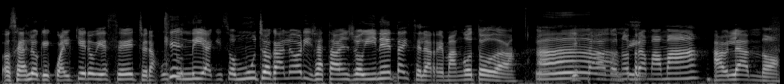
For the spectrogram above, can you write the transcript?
o sea, es lo que cualquiera hubiese hecho. Era justo ¿Qué? un día que hizo mucho calor y ya estaba en yoguineta y se la remangó toda. Ah, y estaba con sí. otra mamá hablando.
